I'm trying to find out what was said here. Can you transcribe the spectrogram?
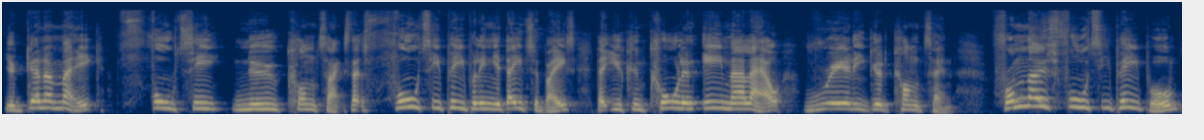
You're going to make 40 new contacts. That's 40 people in your database that you can call and email out really good content. From those 40 people,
